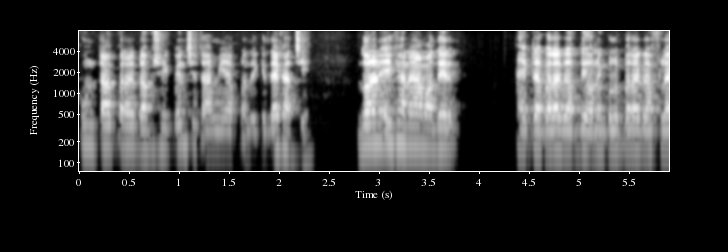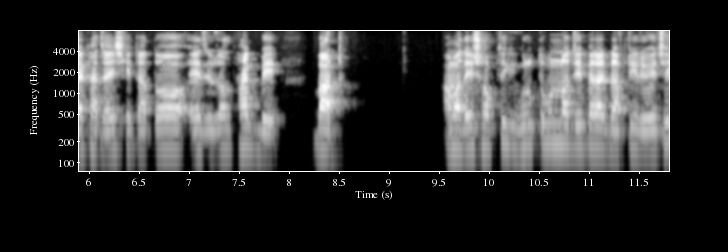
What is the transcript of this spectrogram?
কোনটা প্যারাগ্রাফ শিখবেন, সেটা আমি আপনাদেরকে দেখাচ্ছি। ধরেন এখানে আমাদের একটা প্যারাগ্রাফ দিয়ে অনেকগুলো প্যারাগ্রাফ লেখা যায়, সেটা তো এজ ইউজুয়াল থাকবে। বাট আমাদের সবথেকে গুরুত্বপূর্ণ যে প্যারাগ্রাফটি রয়েছে,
